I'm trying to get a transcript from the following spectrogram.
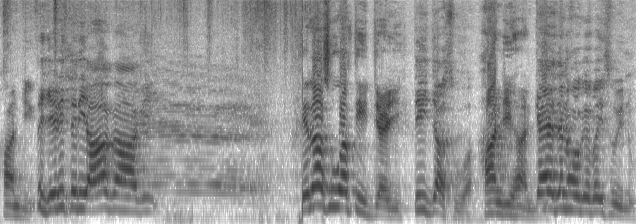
ਹਾਂਜੀ। ਤੇ ਜਿਹੜੀ ਤੇਰੀ ਆਹ ਗਾਂ ਆ ਗਈ? ਇਹਦਾ ਸੂਆ ਤੀਜਾ ਜੀ। ਤੀਜਾ ਸੂਆ। ਹਾਂਜੀ ਹਾਂਜੀ। ਕੈ ਦਿਨ ਹੋ ਗਏ ਬਈ ਸੂਈ ਨੂੰ?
